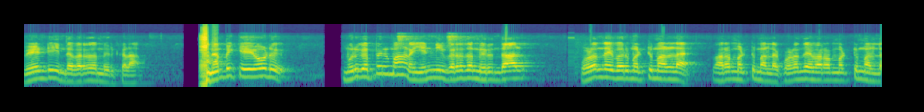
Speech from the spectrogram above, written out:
வேண்டி இந்த விரதம் இருக்கலாம். நம்பிக்கையோடு முருகப்பெருமானை எண்ணி விரதம் இருந்தால் குழந்தை வரும் மட்டுமல்ல வரம் மட்டுமல்ல குழந்தை வரம் மட்டுமல்ல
